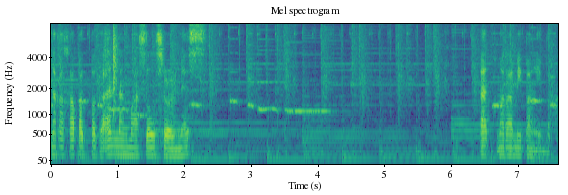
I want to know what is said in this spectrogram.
Nakakapagpagaan ng muscle soreness. At marami pang iba.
